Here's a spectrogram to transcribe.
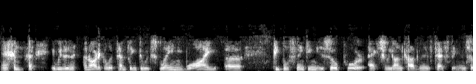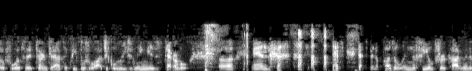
And it was an, an article attempting to explain why uh, people's thinking is so poor, actually, on cognitive testing and so forth. It turns out that people's logical reasoning is terrible. Uh, and that's, that's been a puzzle in the field for cognitive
